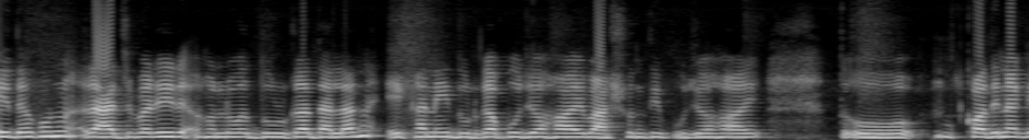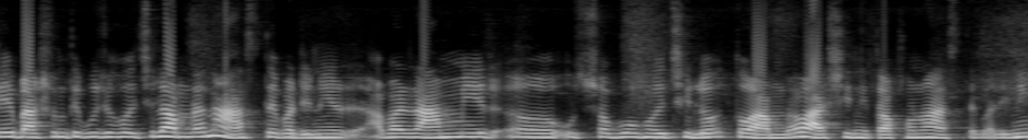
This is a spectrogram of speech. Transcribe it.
এই দেখুন রাজবাড়ির হলো দুর্গা দালান, এখানেই দুর্গা পুজো হয়, বাসন্তী পুজো হয় তো কদিন আগে বাসন্তী পুজো হয়েছিল, আমরা না আসতে পারিনি। আবার রামের উৎসবও হয়েছিল, তো আমরাও আসিনি, তখনও আসতে পারিনি।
